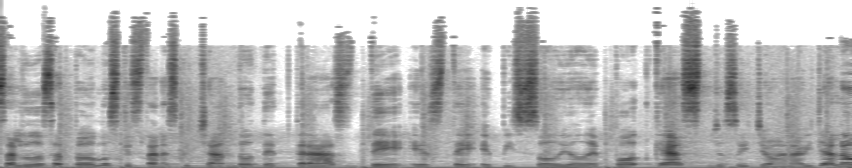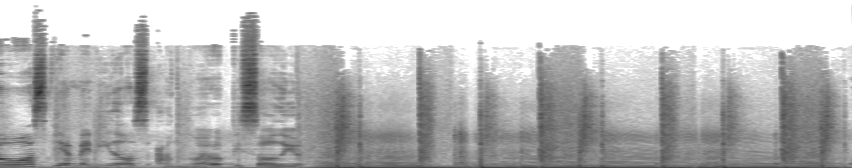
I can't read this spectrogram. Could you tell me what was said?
saludos a todos los que están escuchando detrás de este episodio de podcast. Yo soy Joana Villalobos, bienvenidos a un nuevo episodio.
